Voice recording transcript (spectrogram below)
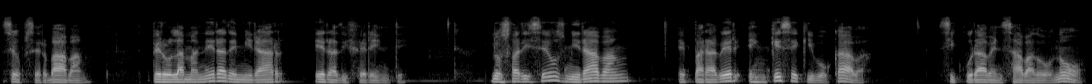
se observaban, pero la manera de mirar era diferente. Los fariseos miraban eh, para ver en qué se equivocaba, si curaba en sábado o no,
